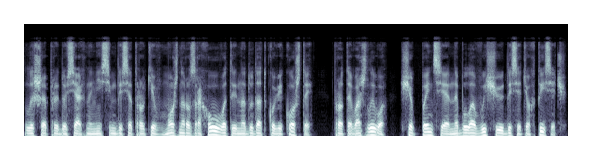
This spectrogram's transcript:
лише при досягненні 70 років можна розраховувати на додаткові кошти, проте важливо, щоб пенсія не була вищою 10 тисяч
